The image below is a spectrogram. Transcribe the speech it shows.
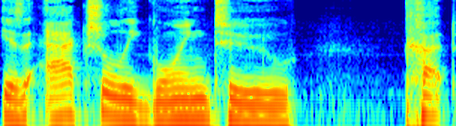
is actually going to cut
